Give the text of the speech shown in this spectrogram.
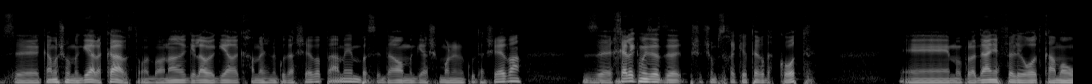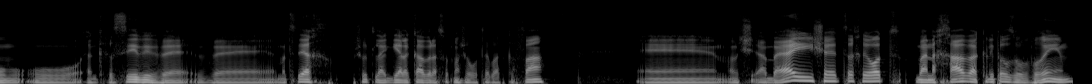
זה כמה שהוא מגיע לקו. זאת אומרת, בעונה הרגילה הוא הגיע רק 5.7 פעמים, בסדרה הוא מגיע 8.7. זה, חלק מזה זה פשוט שהוא משחק יותר דקות. אבל עדיין יפה לראות כמה הוא, הוא אגרסיבי ו, ומצליח פשוט להגיע לקו ולעשות מה שהוא רוצה בהתקפה. הבעיה היא שצריך לראות, בהנחה והקליפרס עוברים,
